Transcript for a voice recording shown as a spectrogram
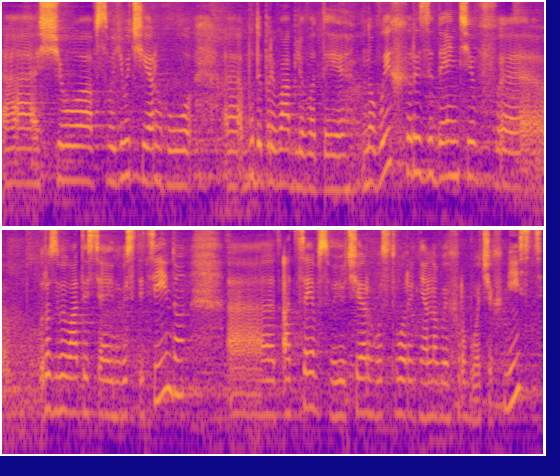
Е, Що в свою чергу е, буде приваблювати нових резидентів, е, розвиватися інвестиційно, а це в свою чергу створення нових робочих місць.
